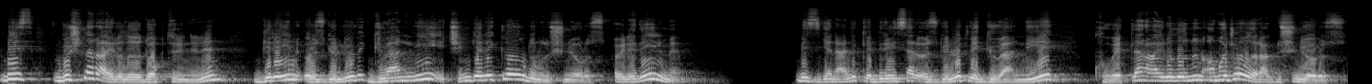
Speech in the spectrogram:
Biz güçler ayrılığı doktrininin bireyin özgürlüğü ve güvenliği için gerekli olduğunu düşünüyoruz. Öyle değil mi? Biz genellikle bireysel özgürlük ve güvenliği kuvvetler ayrılığının amacı olarak düşünüyoruz.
